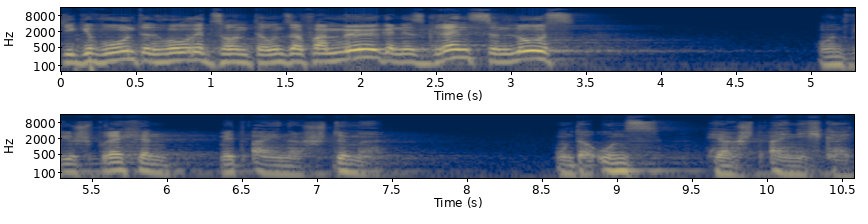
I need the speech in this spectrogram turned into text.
die gewohnten Horizonte. Unser Vermögen ist grenzenlos. Und wir sprechen mit einer Stimme. Unter uns herrscht Einigkeit.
